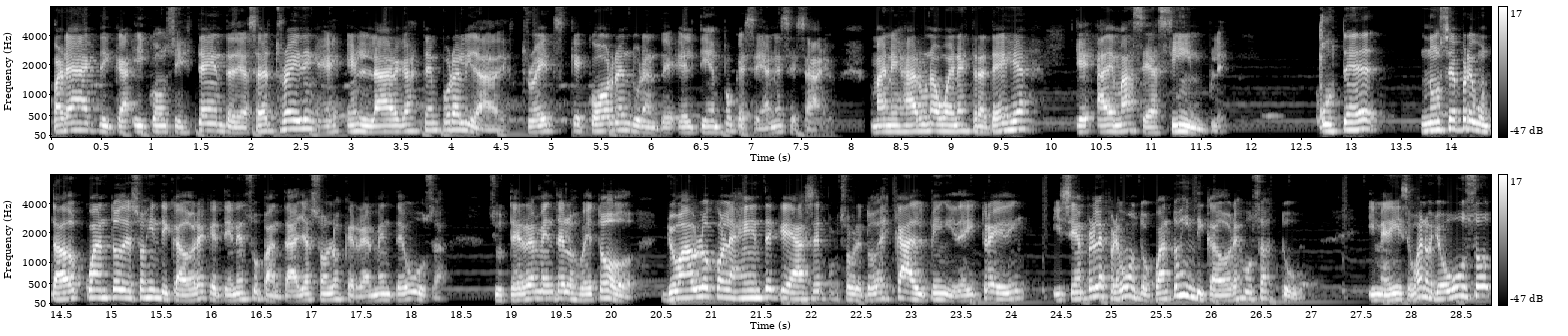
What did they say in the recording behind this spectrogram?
práctica y consistente de hacer trading es en largas temporalidades, trades que corren durante el tiempo que sea necesario. Manejar una buena estrategia que además sea simple. Usted no se ha preguntado cuántos de esos indicadores que tiene en su pantalla son los que realmente usa. Si usted realmente los ve todos. Yo hablo con la gente que hace sobre todo scalping y day trading y siempre les pregunto, ¿cuántos indicadores usas tú? Y me dice, bueno, yo uso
